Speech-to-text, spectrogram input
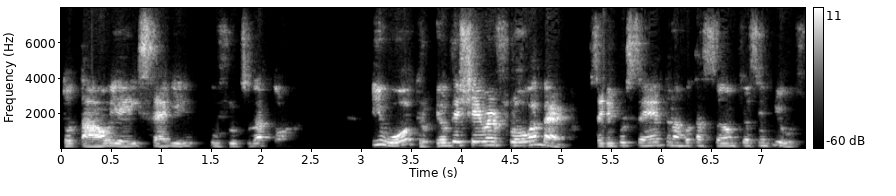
total e aí segue o fluxo da torre. E o outro, eu deixei o airflow aberto. 100% na rotação que eu sempre uso.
